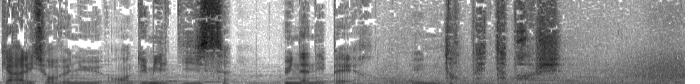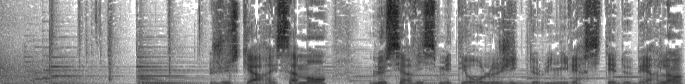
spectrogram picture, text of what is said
car elle est survenue en 2010, une année paire. Une tempête approche. Jusqu'à récemment, le service météorologique de l'Université de Berlin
